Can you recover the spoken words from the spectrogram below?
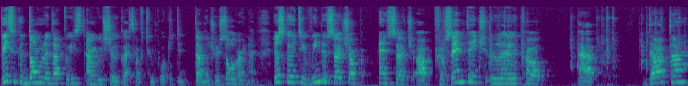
Basically download that preset and we'll show you guys how to import it to DaVinci Resolve right now. Just go to Windows Search Up and search up percentage local app data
